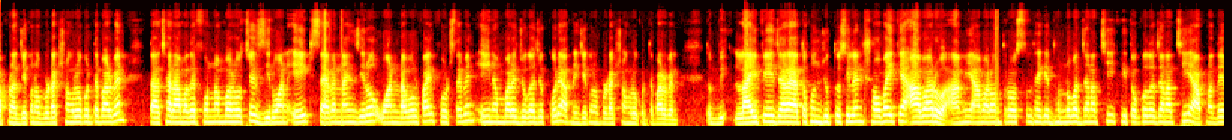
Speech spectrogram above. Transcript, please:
আপনার যে কোনো প্রোডাক্ট সংগ্রহ করতে পারবেন। তাছাড়া আমাদের ফোন নাম্বার হচ্ছে zero one eight seven nine zero one double five four seven এই নাম্বারে যোগাযোগ করে আপনি যে কোনো প্রোডাক্ট সংগ্রহ করতে পারবেন। তো লাইফে যারা এতক্ষণ যুক্ত ছিলেন, সবাইকে আবারও আমি আমার অন্তরস্থল থেকে ধন্যবাদ জানাচ্ছি, কৃতজ্ঞতা জানাচ্ছি আপনাদের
